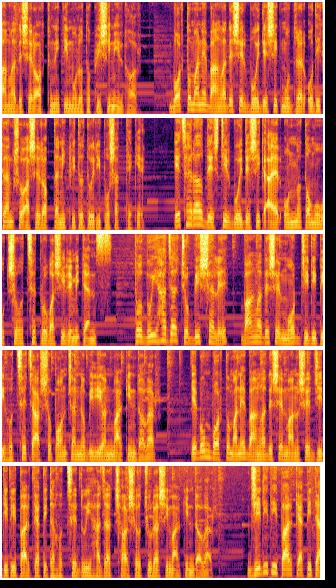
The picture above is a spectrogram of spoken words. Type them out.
বাংলাদেশের অর্থনীতি মূলত কৃষি নির্ভর বর্তমানে বাংলাদেশের বৈদেশিক মুদ্রার অধিকাংশ আসে রপ্তানিকৃত তৈরি পোশাক থেকে। এছাড়াও দেশটির বৈদেশিক আয়ের অন্যতম উৎস হচ্ছে প্রবাসী রেমিট্যান্স তো দুই হাজার চব্বিশ সালে বাংলাদেশের মোট জিডিপি হচ্ছে চারশো পঞ্চান্ন বিলিয়ন মার্কিন ডলার। এবং বর্তমানে বাংলাদেশের মানুষের জিডিপি পার ক্যাপিটা হচ্ছে দুই হাজার ছয়শো চুরাশি মার্কিন ডলার। জিডিপি পার ক্যাপিটা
